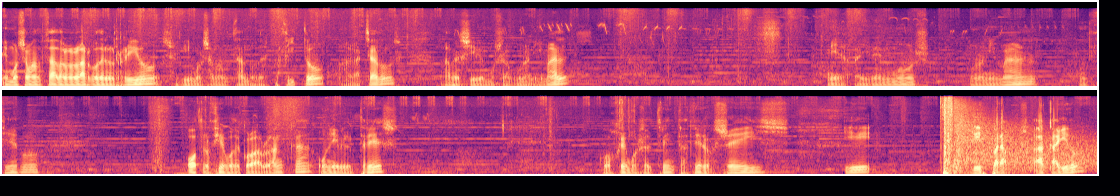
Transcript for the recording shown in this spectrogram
Hemos avanzado a lo largo del río, seguimos avanzando despacito, agachados, a ver si vemos algún animal. Mira, ahí vemos un animal, un ciervo, otro ciervo de cola blanca, un nivel 3. Cogemos el 3006 y disparamos. Ha caído.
